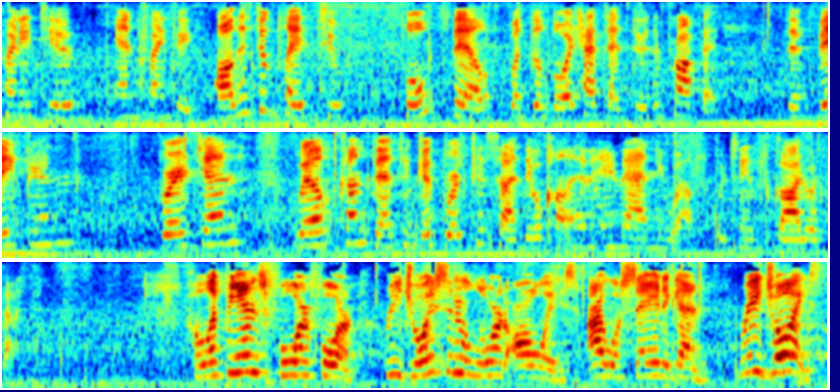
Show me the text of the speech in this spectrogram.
22 and 23. All this took place to fulfill what the Lord had said through the prophet. The virgin, virgin will convince and give birth to a son. They will call him Emmanuel, which means God with us. Philippians 4 4. Rejoice in the Lord always. I will say it again. Rejoice!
